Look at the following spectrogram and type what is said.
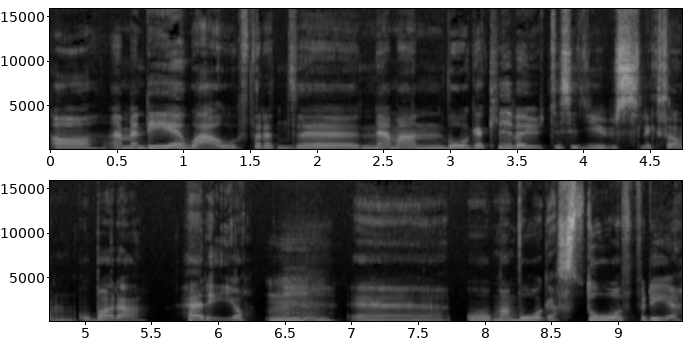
Ja, men det är wow. För att eh, när man vågar kliva ut i sitt ljus liksom, och bara, här är jag. Eh, och man vågar stå för det.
